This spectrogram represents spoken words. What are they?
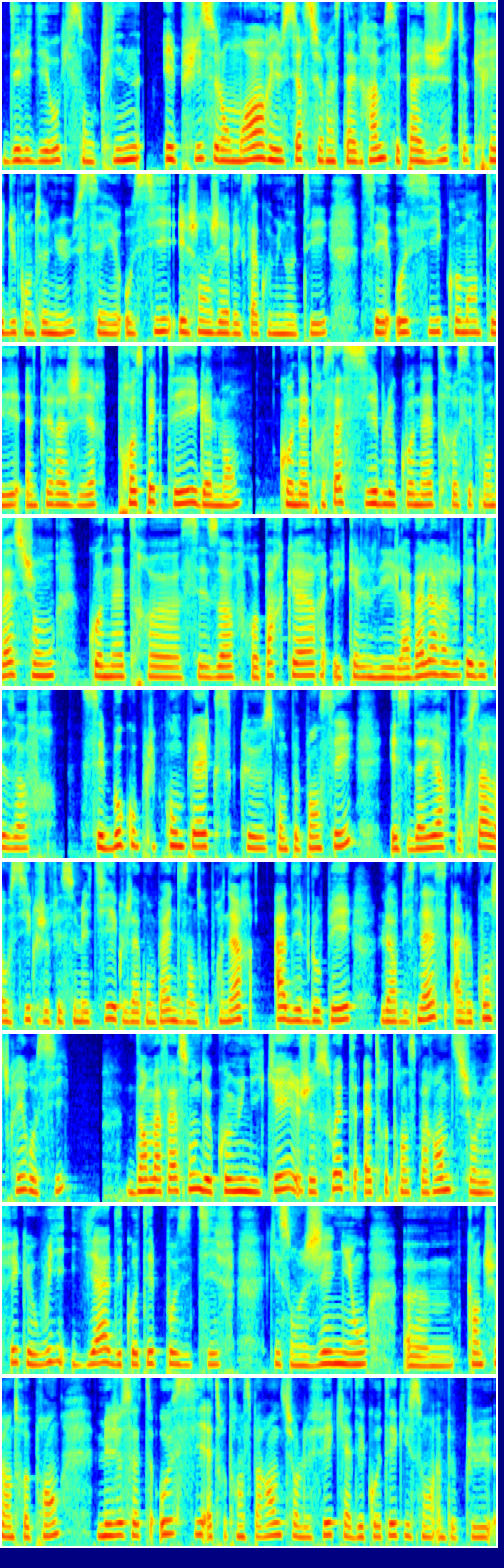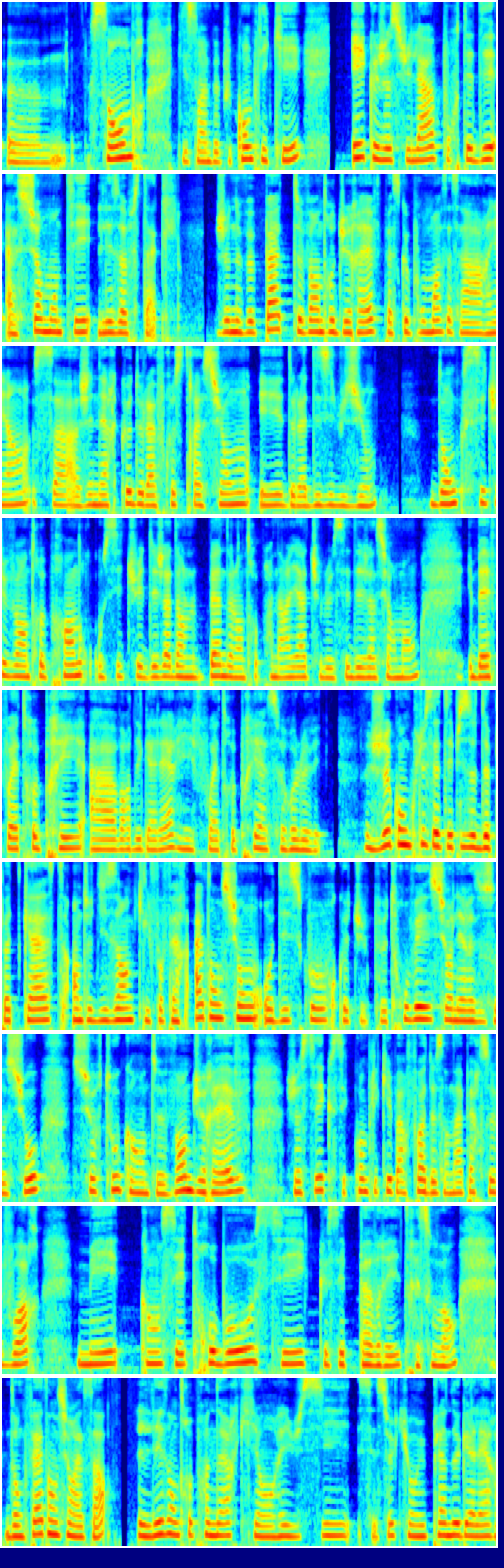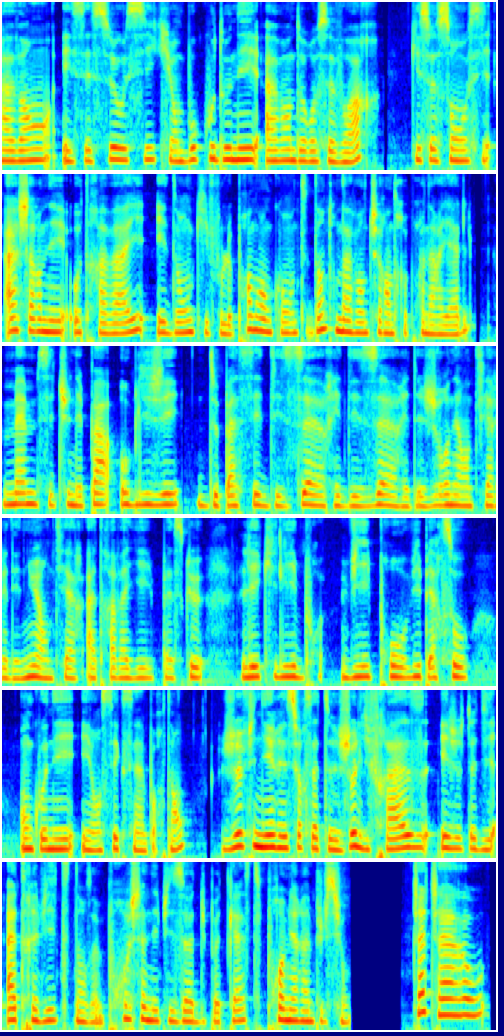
des vidéos qui sont clean et puis, selon moi, réussir sur Instagram, c'est pas juste créer du contenu, c'est aussi échanger avec sa communauté, c'est aussi commenter, interagir, prospecter également, connaître sa cible, connaître ses fondations, connaître euh, ses offres par cœur et quelle est la valeur ajoutée de ses offres. C'est beaucoup plus complexe que ce qu'on peut penser. Et c'est d'ailleurs pour ça aussi que je fais ce métier et que j'accompagne des entrepreneurs à développer leur business, à le construire aussi. Dans ma façon de communiquer, je souhaite être transparente sur le fait que oui, il y a des côtés positifs qui sont géniaux euh, quand tu entreprends, mais je souhaite aussi être transparente sur le fait qu'il y a des côtés qui sont un peu plus euh, sombres, qui sont un peu plus compliqués, et que je suis là pour t'aider à surmonter les obstacles. Je ne veux pas te vendre du rêve parce que pour moi ça sert à rien, ça génère que de la frustration et de la désillusion. Donc, si tu veux entreprendre ou si tu es déjà dans le bain de l'entrepreneuriat, tu le sais déjà sûrement, eh ben, il faut être prêt à avoir des galères et il faut être prêt à se relever. Je conclus cet épisode de podcast en te disant qu'il faut faire attention aux discours que tu peux trouver sur les réseaux sociaux, surtout quand on te vend du rêve. Je sais que c'est compliqué parfois de s'en apercevoir, mais quand c'est trop beau, c'est que c'est pas vrai très souvent. Donc fais attention à ça. Les entrepreneurs qui ont réussi, c'est ceux qui ont eu plein de galères avant et c'est ceux aussi qui ont beaucoup donné avant de recevoir, qui se sont aussi acharnés au travail et donc il faut le prendre en compte dans ton aventure entrepreneuriale. Même si tu n'es pas obligé de passer des heures et des heures et des journées entières et des nuits entières à travailler parce que l'équilibre vie pro, vie perso, on connaît et on sait que c'est important. Je finirai sur cette jolie phrase et je te dis à très vite dans un prochain épisode du podcast Première Impulsion. Ciao ciao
